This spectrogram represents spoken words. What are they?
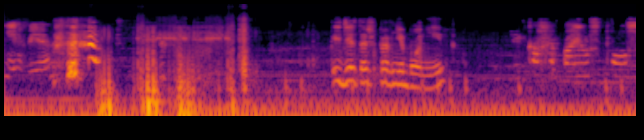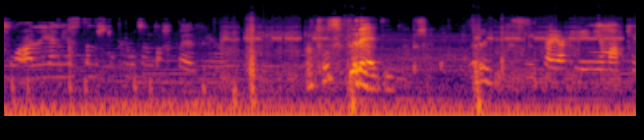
Nie wiem. Idzie też pewnie Boni. Wika chyba już poszła, ale ja nie jestem w 100% pewien. A to z Freddy na przykład. Freddy. Wika jak jej nie ma tu.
